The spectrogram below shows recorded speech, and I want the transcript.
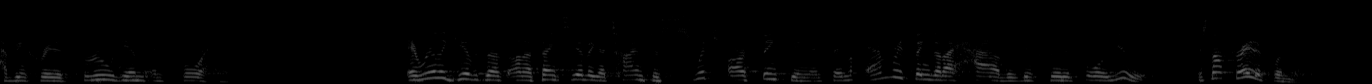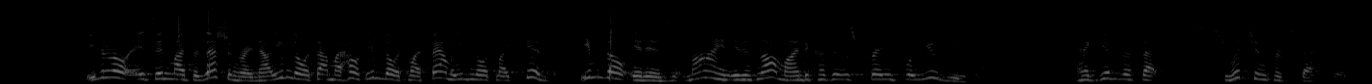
have been created through him and for him. It really gives us on a Thanksgiving a time to switch our thinking and say, look, everything that I have has been created for you. It's not created for me. Even though it's in my possession right now, even though it's at my house, even though it's my family, even though it's my kids, even though it is mine, it is not mine because it was created for you, Jesus. And it gives us that switch in perspective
